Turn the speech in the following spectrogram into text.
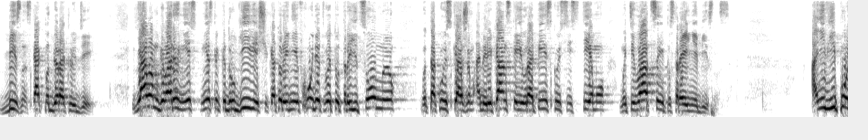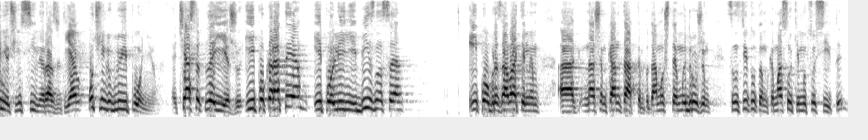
бизнес, как подбирать людей. Я вам говорю несколько другие вещи, которые не входят в эту традиционную, вот такую, скажем, американско-европейскую систему мотивации и построения бизнеса. Они в Японии очень сильно развиты. Я очень люблю Японию. Часто туда езжу. И по карате, и по линии бизнеса, и по образовательным э, нашим контактам, потому что мы дружим с институтом Камасуки Муцуситы.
